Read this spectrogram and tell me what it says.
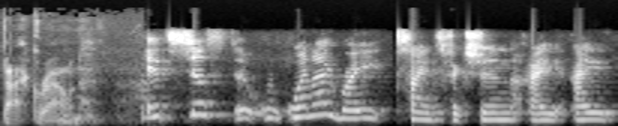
background? It's just when I write science fiction, I, I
